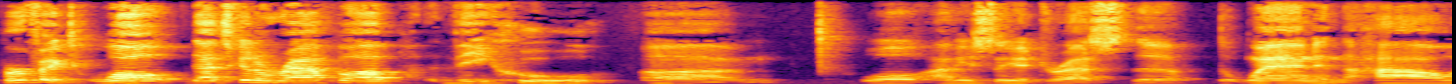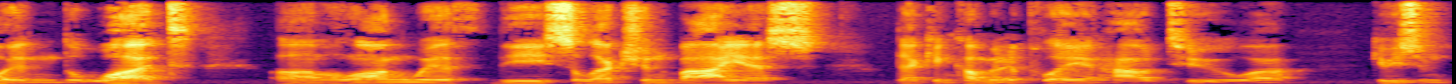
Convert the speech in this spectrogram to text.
Perfect. Well, that's going to wrap up the who. Um, we'll obviously address the, the when and the how and the what, um, along with the selection bias that can come into play and how to uh, give you some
